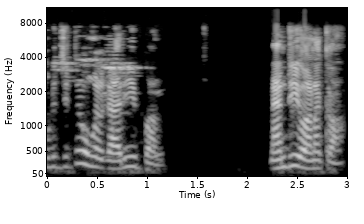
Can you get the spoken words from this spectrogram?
முடிச்சிட்டு உங்களுக்கு அறிவிப்பாங்க. நன்றி வணக்கம்.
